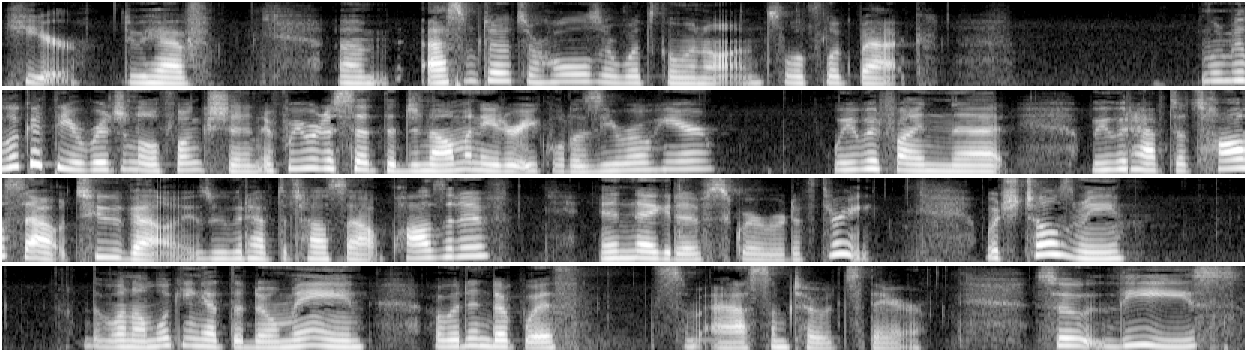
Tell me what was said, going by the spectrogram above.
here? Do we have um, asymptotes or holes or what's going on? So let's look back. When we look at the original function, if we were to set the denominator equal to zero here, we would find that we would have to toss out two values. We would have to toss out positive and negative square root of 3, which tells me that when I'm looking at the domain, I would end up with some asymptotes there. So these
